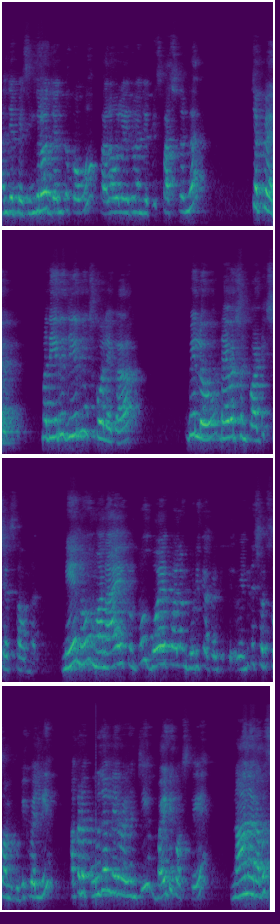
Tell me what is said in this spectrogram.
అని చెప్పేసి. ఇందులో జంతు కొవ్వు కలవలేదు అని చెప్పి స్పష్టంగా చెప్పారు. మరి ఇది జీర్ణించుకోలేక వీళ్ళు డైవర్షన్ పాలిటిక్స్ చేస్తూ ఉన్నారు. నేను మా నాయకులతో బోయపాలెం గుడికి అక్కడికి వెంకటేశ్వర స్వామి గుడికి వెళ్ళి అక్కడ పూజలు నిర్వహించి బయటకు వస్తే నానా రభస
